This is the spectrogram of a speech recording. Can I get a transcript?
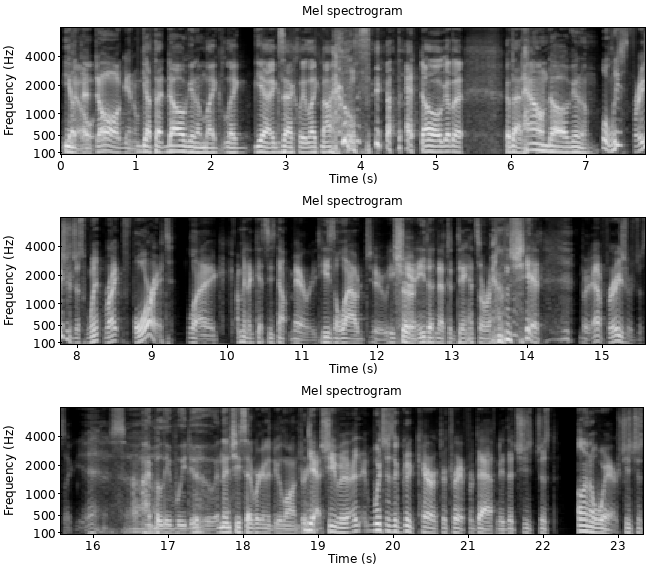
you got know that dog in him. got that dog in him like like yeah exactly like Niles got that dog got that got that hound dog in him Well, at least Frasier just went right for it. Like, I mean, I guess he's not married. He's allowed to. He Sure. can't. He doesn't have to dance around shit. But yeah, Frasier's just like, yes. uh, I believe we do and then she said we're gonna do laundry Yeah, she was, which is a good character trait for Daphne that she's just unaware. She's just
